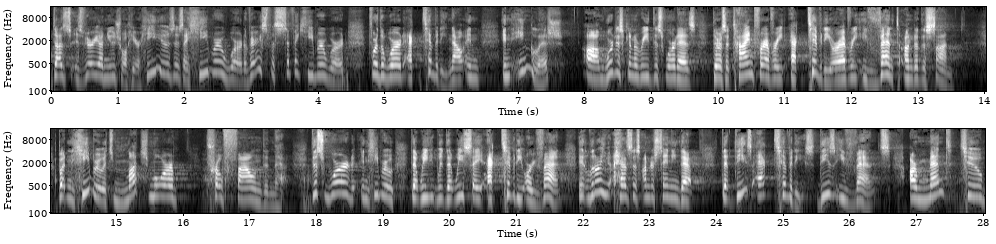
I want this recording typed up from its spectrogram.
does is very unusual here. He uses a Hebrew word, a very specific Hebrew word for the word activity. Now, in, in English, um, we're just going to read this word as there's a time for every activity or every event under the sun. But in Hebrew, it's much more profound in that. This word in Hebrew that we, that we say activity or event, it literally has this understanding that, that these activities, these events, are meant to,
